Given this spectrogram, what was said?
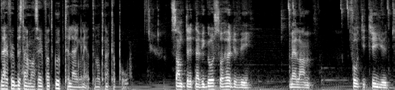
Därför bestämmer han sig för att gå upp till lägenheten och knacka på. Samtidigt när vi går så hörde vi mellan två till tre ljud.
